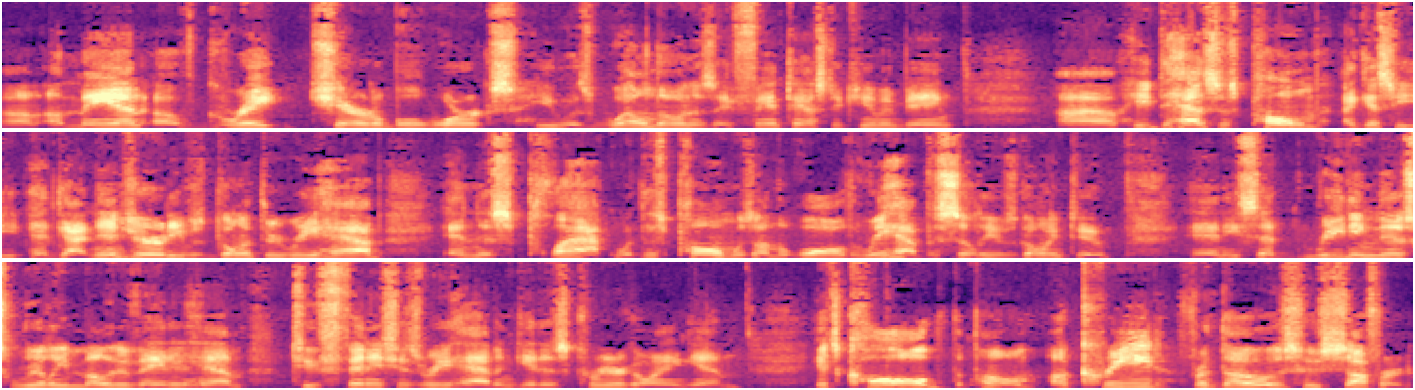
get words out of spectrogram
uh, a man of great charitable works. He was well known as a fantastic human being. Uh, he has this poem. I guess he had gotten injured. He was going through rehab, and this plaque with this poem was on the wall of the rehab facility he was going to. And he said reading this really motivated him to finish his rehab and get his career going again. It's called, the poem, A Creed for Those Who Suffered.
